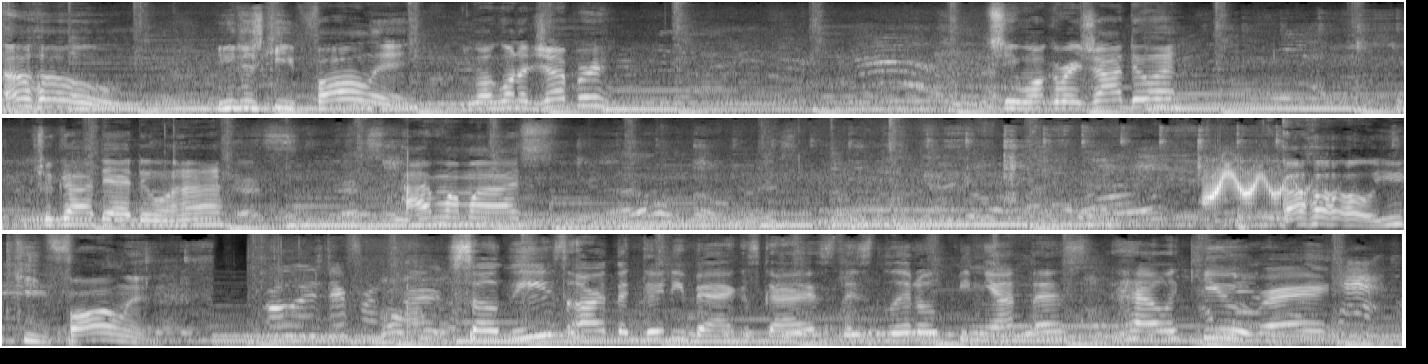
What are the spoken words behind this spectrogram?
Oh. You just keep falling. You want to go on a jumper? See what Ray John doing? What your goddad doing, huh? Hi, mamas. Oh, you keep falling. So these are the goodie bags, guys. These little piñatas. Hella cute, right?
